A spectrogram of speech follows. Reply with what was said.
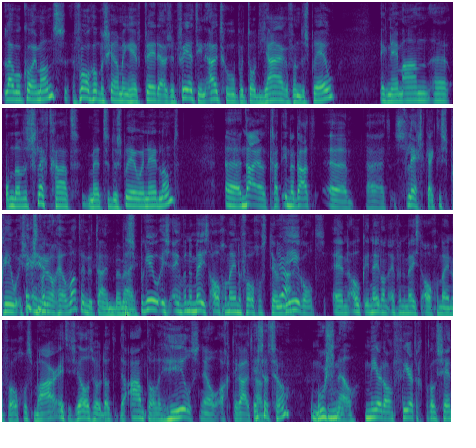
Lauwe-Kooijmans, Vogelbescherming heeft 2014 uitgeroepen tot jaren van de spreeuw. Ik neem aan uh, omdat het slecht gaat met de spreeuw in Nederland? Uh, nou ja, het gaat inderdaad uh, uh, slecht. Kijk, de spreeuw is... Ik zie er nog heel wat in de tuin bij mij. De spreeuw is een van de meest algemene vogels ter ja. wereld. En ook in Nederland een van de meest algemene vogels. Maar het is wel zo dat de aantallen heel snel achteruit gaan. Is dat zo? Hoe snel? Meer dan 40%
